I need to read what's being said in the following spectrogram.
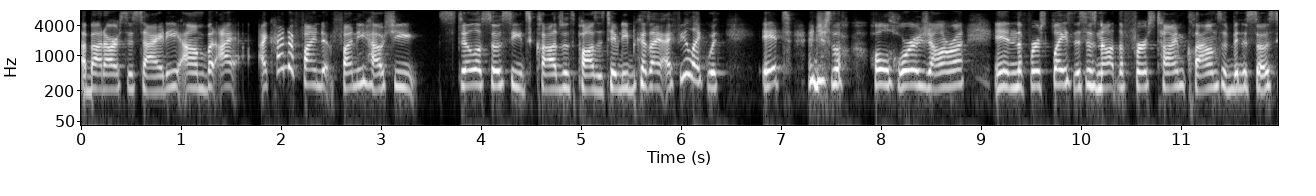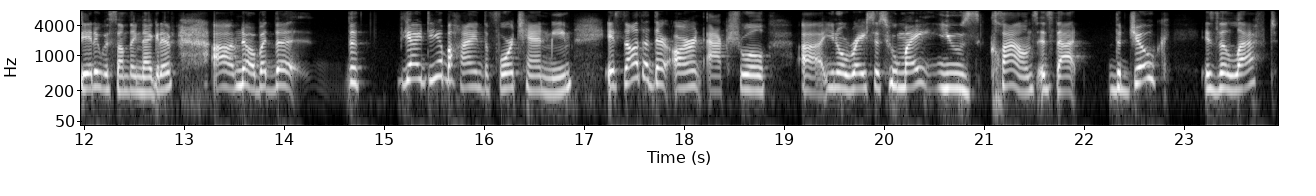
about our society. Um, but I I kind of find it funny how she still associates clouds with positivity because I, I feel like with it and just the whole horror genre in the first place, this is not the first time clowns have been associated with something negative. Um, no, but the the the idea behind the 4chan meme, it's not that there aren't actual, uh, you know, racists who might use clowns. It's that the joke is the left.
